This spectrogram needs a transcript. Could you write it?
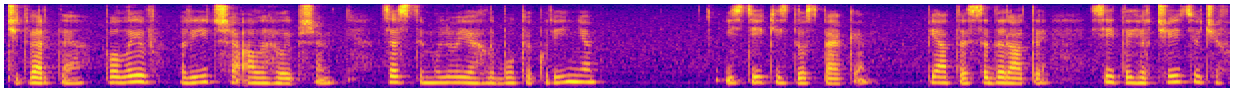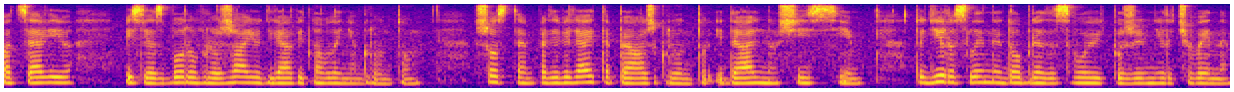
Четверте. Полив рідше, але глибше. Це стимулює глибоке коріння і стійкість до спеки. П'яте. Сидирати. Сійте гірчицю чи фацелію після збору врожаю для відновлення ґрунту. Шосте. Перевіряйте pH ґрунту, ідеально 6-7. Тоді рослини добре засвоюють поживні речовини.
